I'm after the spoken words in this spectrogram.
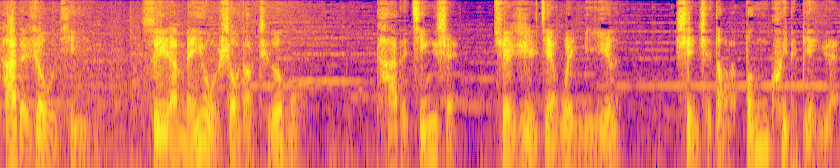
他的肉体虽然没有受到折磨，他的精神却日渐萎靡了，甚至到了崩溃的边缘。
